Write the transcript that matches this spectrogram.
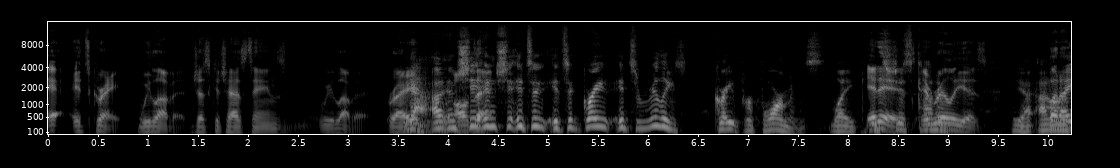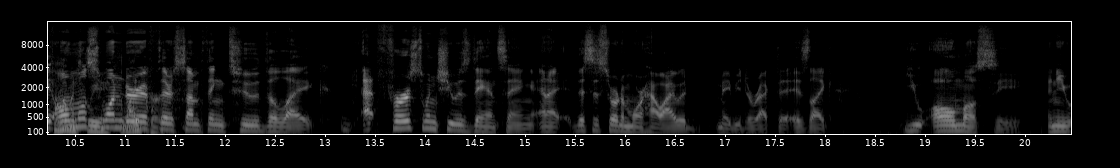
It, it's great. We love it. Jessica Chastain's. We love it, right? Yeah, uh, and she, and she, it's a it's a great it's a really great performance. Like It it's is. Just It of- really is. Yeah, I don't but know I if- almost we wonder like if her. there's something to the like. At first, when she was dancing, and I this is sort of more how I would maybe direct it is like, you almost see and you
